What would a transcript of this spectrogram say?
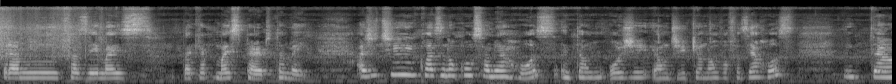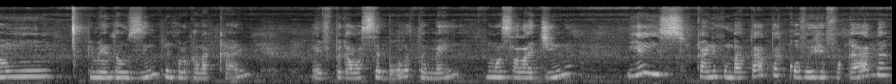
para mim fazer mais daqui a mais perto também. A gente quase não consome arroz, então hoje é um dia que eu não vou fazer arroz. Então, pimentãozinho para colocar na carne. Aí vou pegar uma cebola também, uma saladinha. E é isso, carne com batata, couve refogada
